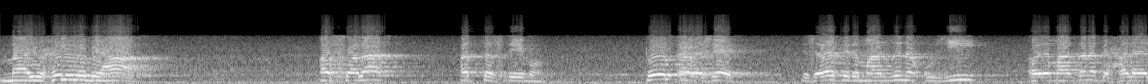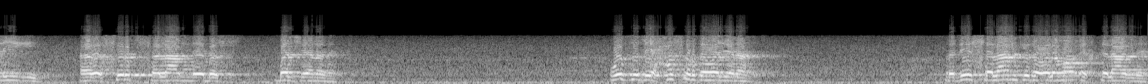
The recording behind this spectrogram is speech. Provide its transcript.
ما يحل بها الصلاه التسليم ټول هغه شی چې سره په د مانځنه اوزي او د مانځنه په حلاليږي هغه صرف سلام دی بس بل شي نه ده اوس د حصر د وجنه د دې سلام کې د علما اختلاف دی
